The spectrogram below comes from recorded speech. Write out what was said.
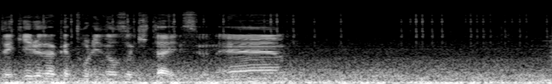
できるだけ取り除きたいですよね。う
